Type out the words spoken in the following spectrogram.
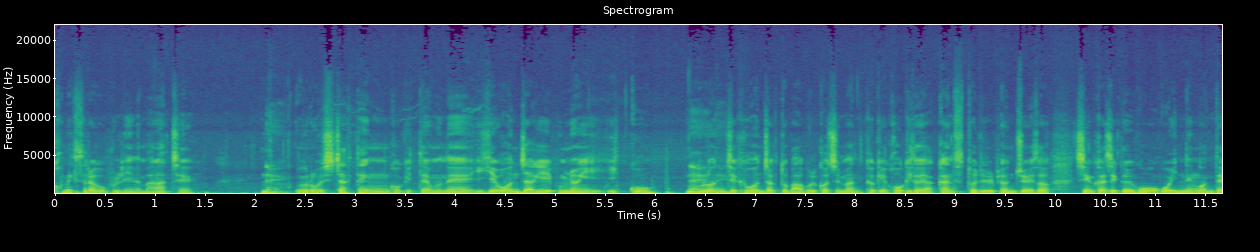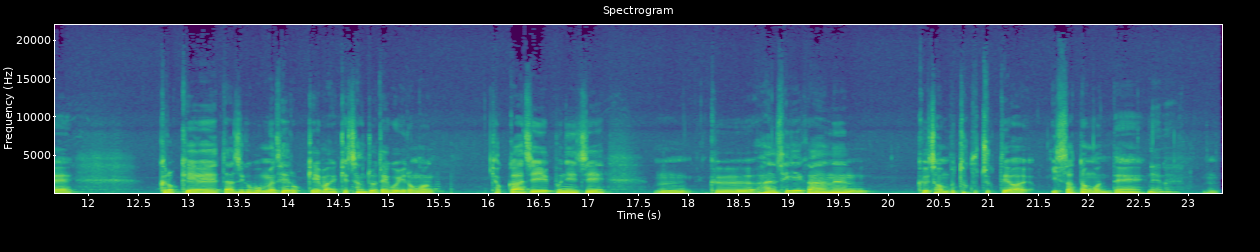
comics라고 불리는 만화책 네. 으로 시작된 거기 때문에 이게 원작이 분명히 있고 네, 물론 네. 이제 그 원작도 마블 거지만 그게 거기서 약간 스토리를 변주해서 지금까지 끌고 오고 있는 건데 그렇게 따지고 보면 새롭게 막 이렇게 창조되고 이런 건 격가지일 뿐이지 음 그 한 세계관은 그 전부터 구축되어 있었던 건데 네네. 음,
